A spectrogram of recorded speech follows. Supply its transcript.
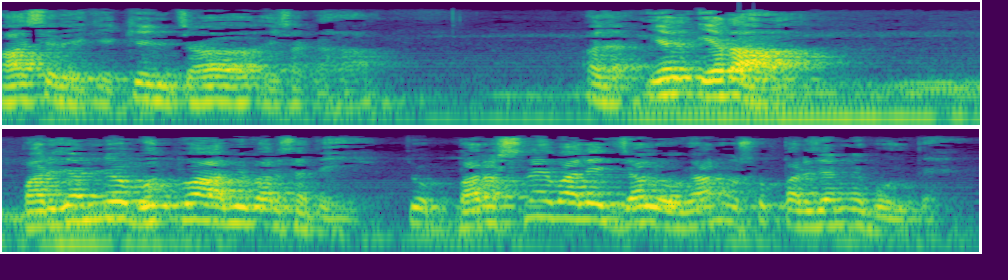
भाष्य देखिए किंच, ऐसा कहा। अच्छा यदा, पर्जन्यो भूतवा अभिवर्षति। जो बरसने वाले जल होगा ना, उसको पर्जन्य बोलते हैं।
